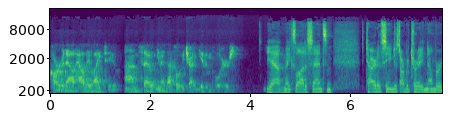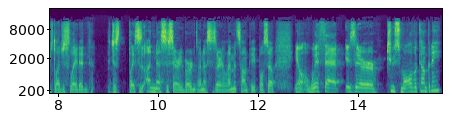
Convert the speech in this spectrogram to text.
carve it out how they like to. Um, so, you know, that's what we try to give employers. Yeah, makes a lot of sense. And tired of seeing just arbitrary numbers legislated. It just places unnecessary burdens, unnecessary limits on people. So, you know, with that, is there too small of a company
